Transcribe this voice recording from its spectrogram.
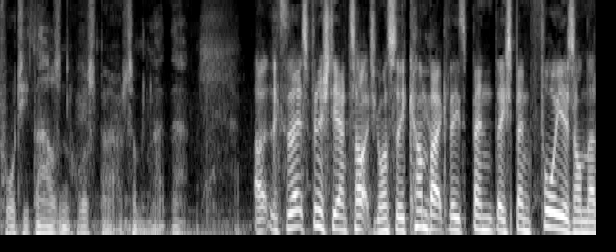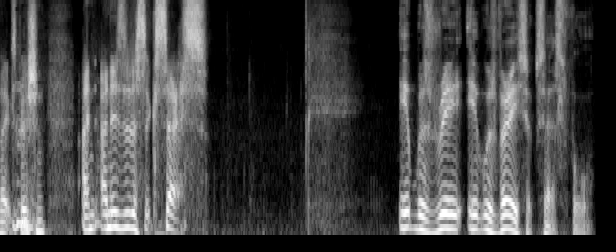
40,000 horsepower or something like that. Uh, so let's finish the Antarctic one. So they come yeah. back. They spend they spend four years on that expedition, and and is it a success? It was re- it was very successful.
